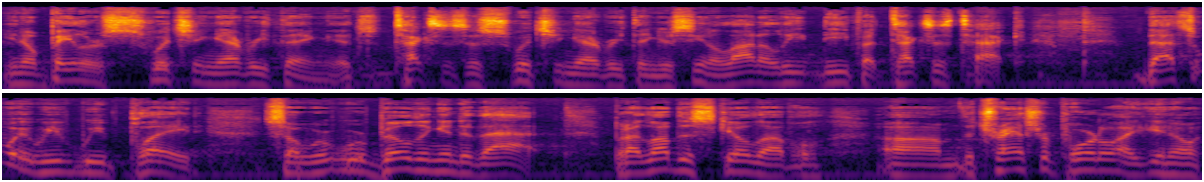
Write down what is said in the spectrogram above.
you know Baylor's switching everything. It's Texas is switching everything. You're seeing a lot of elite at Texas Tech. That's the way we've, we've played. So we're, we're building into that. But I love the skill level. Um, the transfer portal, I, you know,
